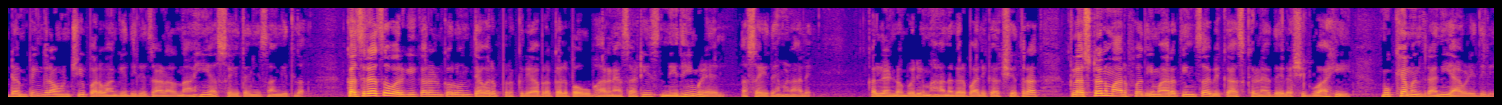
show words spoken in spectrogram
डम्पिंग ग्राउंडची परवानगी दिली जाणार नाही असंही त्यांनी सांगितलं. कचऱ्याचं वर्गीकरण करून त्यावर प्रक्रिया प्रकल्प उभारण्यासाठीच निधी मिळेल असंही ते म्हणाले. कल्याण डोंबिवली महानगरपालिका क्षेत्रात क्लस्टरमार्फत इमारतींचा विकास करण्यात येईल अशी ग्वाही मुख्यमंत्र्यांनी यावेळी दिली.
